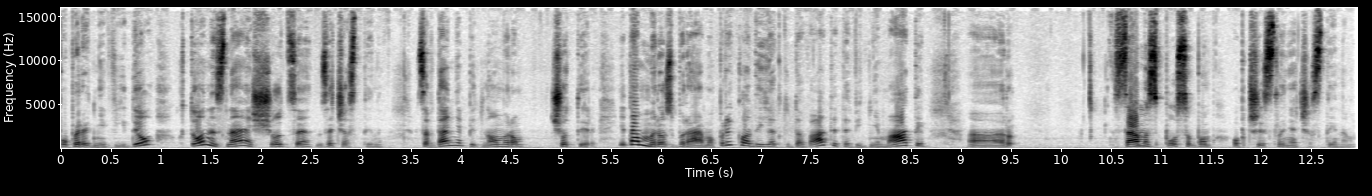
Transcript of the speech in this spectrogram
попереднє відео, хто не знає, що це за частини. Завдання під номером 4. І там ми розбираємо приклади, як додавати та віднімати е, саме способом обчислення частинами.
